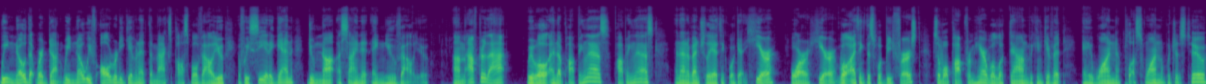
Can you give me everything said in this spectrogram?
we know that we're done. We know we've already given it the max possible value. If we see it again, do not assign it a new value. Um, after that, we will end up popping this, popping this, and then eventually I think we'll get here or here. Well, I think this will be first. So we'll pop from here. We'll look down. We can give it a 1 plus 1, which is 2.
